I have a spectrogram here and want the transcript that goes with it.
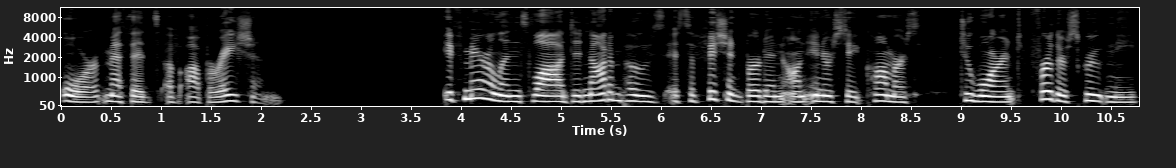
or methods of operation. If Maryland's law did not impose a sufficient burden on interstate commerce to warrant further scrutiny,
